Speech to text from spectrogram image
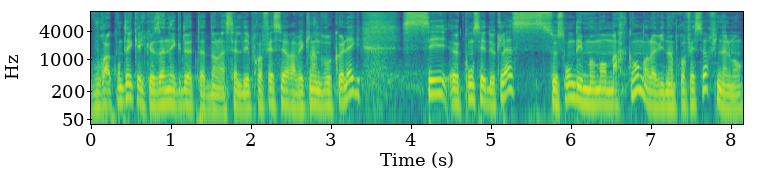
vous raconter quelques anecdotes dans la salle des professeurs avec l'un de vos collègues. Ces conseils de classe, ce sont des moments marquants dans la vie d'un professeur finalement.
